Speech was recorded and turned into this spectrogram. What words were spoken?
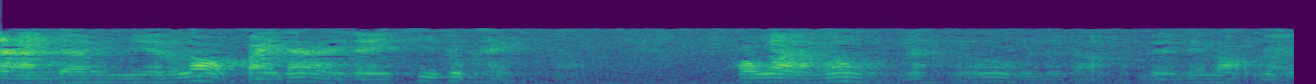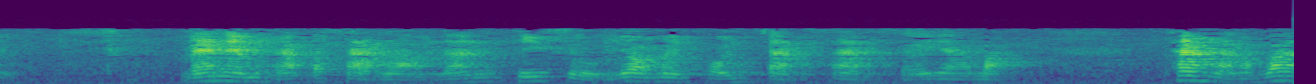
อาจเดินเวียนรอบไปได้ในที่ทุกแห่ง เพราะว่าโล่งนะโล่งนะครับเดินได้รอบเลย แม้ในมหาประสาทเหล่านั้นพิสูจย่อมไม่พ้นจากสาเสยยาบัตถ้าหากว่า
